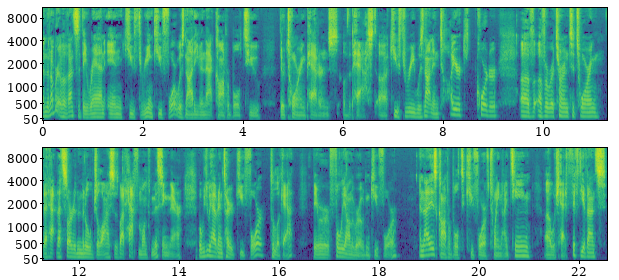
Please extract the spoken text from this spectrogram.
And the number of events that they ran in Q3 and Q4 was not even that comparable to their touring patterns of the past. Uh, Q3 was not an entire quarter of, of a return to touring that ha- that started in the middle of July, so it's about half a month missing there. But we do have an entire Q4 to look at. They were fully on the road in Q4, and that is comparable to Q4 of 2019, uh, which had 50 events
